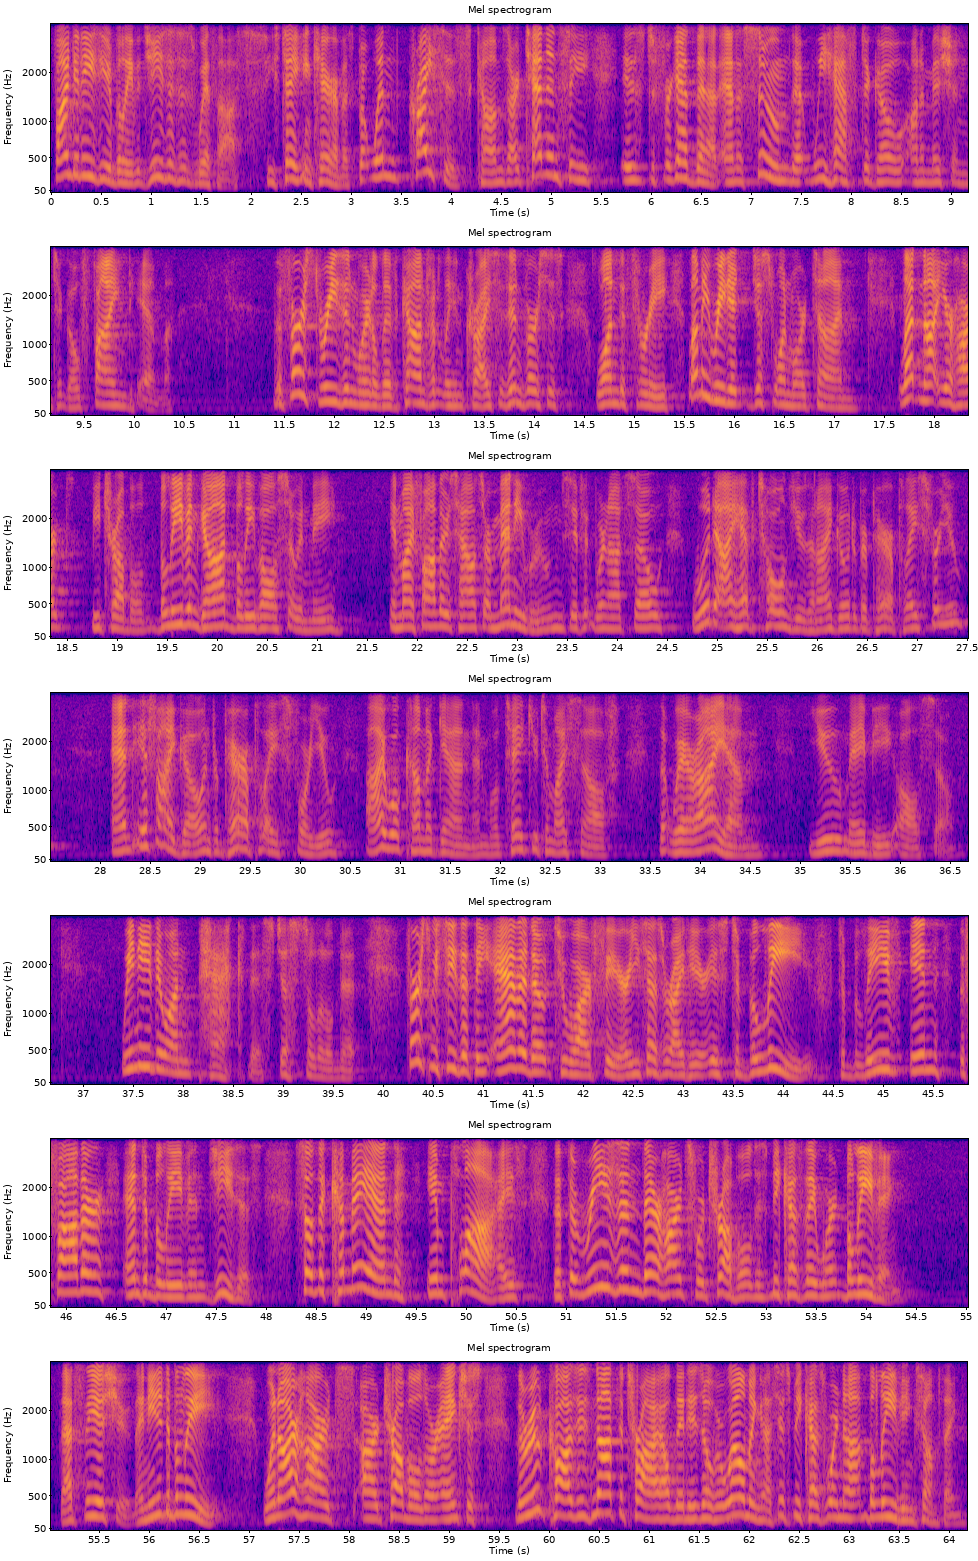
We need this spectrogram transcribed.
find it easy to believe that Jesus is with us. He's taking care of us. But when crisis comes, our tendency is to forget that and assume that we have to go on a mission to go find him. The first reason we're to live confidently in Christ is in verses 1 to 3. Let me read it just one more time. Let not your heart be troubled. Believe in God, believe also in me. In my Father's house are many rooms. If it were not so, would I have told you that I go to prepare a place for you? And if I go and prepare a place for you, I will come again and will take you to myself, that where I am, you may be also. We need to unpack this just a little bit. First, we see that the antidote to our fear, he says right here, is to believe, to believe in the Father and to believe in Jesus. So the command implies that the reason their hearts were troubled is because they weren't believing. That's the issue. They needed to believe. When our hearts are troubled or anxious, the root cause is not the trial that is overwhelming us, it's because we're not believing something.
